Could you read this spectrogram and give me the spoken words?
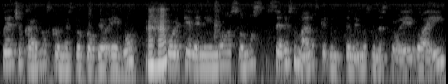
puede chocarnos con nuestro propio ego, porque venimos, somos seres humanos que tenemos nuestro ego ahí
